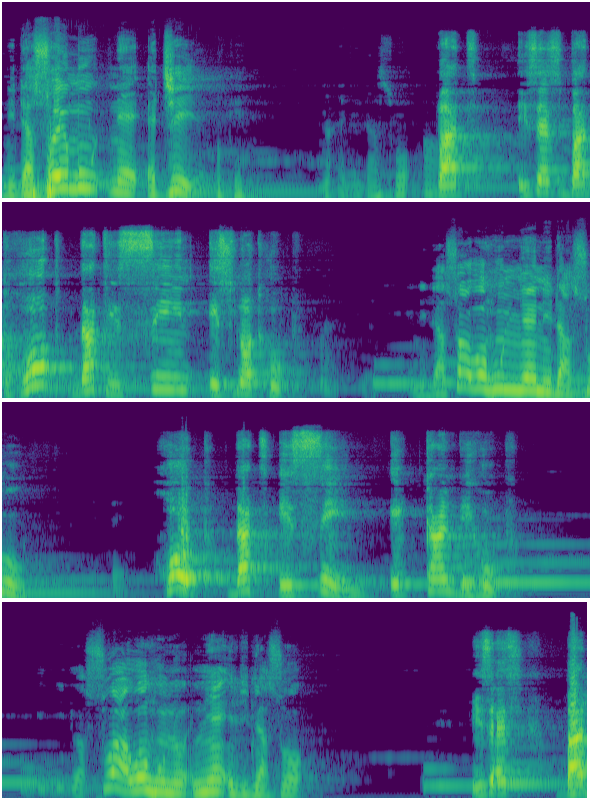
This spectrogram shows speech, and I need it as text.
anidasoɔ mu na ɛgye Okay. Na anidasoɔ a- ah. But he says, but hope that is seen is not hope. anidasoɔ a wohu nyɛ anidasoɔ Hope that is seen, it can't be hope. anidasoɔ a wohu no nyɛ anidasoɔ He says, but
